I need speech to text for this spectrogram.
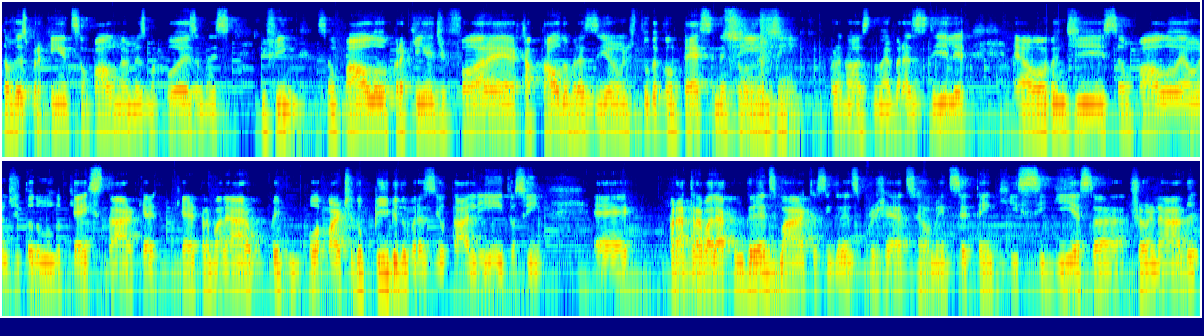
Talvez para quem é de São Paulo não é a mesma coisa, mas enfim, São Paulo para quem é de fora é a capital do Brasil, onde tudo acontece, né? Sim, sim. Para nós não é Brasília é onde São Paulo é onde todo mundo quer estar, quer, quer trabalhar. Boa parte do PIB do Brasil está ali. Então, assim, é, para trabalhar com grandes marcas, em grandes projetos, realmente você tem que seguir essa jornada.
